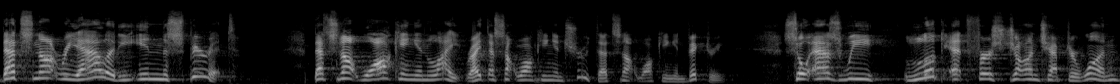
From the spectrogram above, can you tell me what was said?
that's not reality in the spirit. That's not walking in light, right? That's not walking in truth. That's not walking in victory. So as we look at First John chapter 1,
